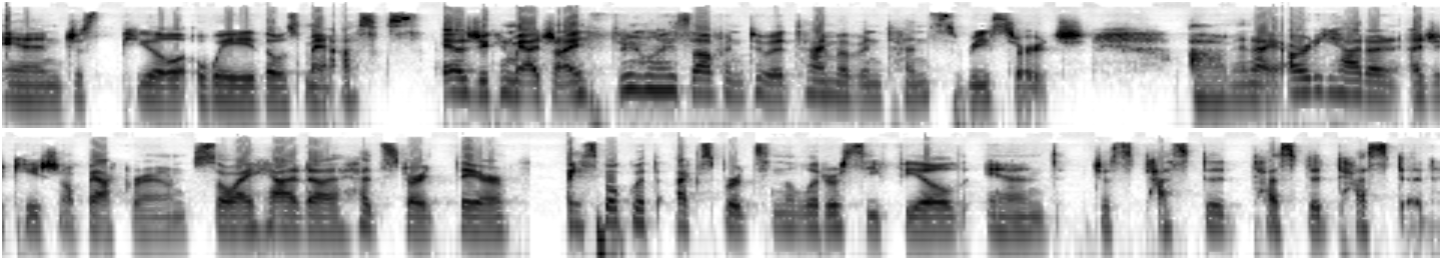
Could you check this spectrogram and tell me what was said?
and just peel away those masks. As you can imagine, I threw myself into a time of intense research. Um, and I already had an educational background, so I had a head start there. I spoke with experts in the literacy field and just tested, tested, tested.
